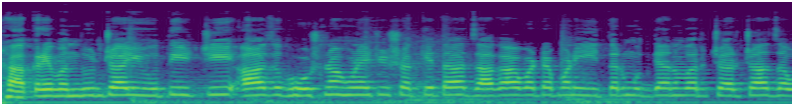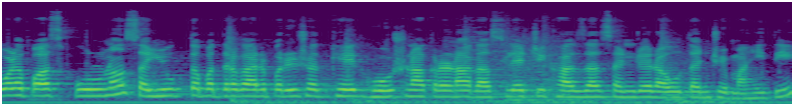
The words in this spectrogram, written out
ठाकरे बंधूंच्या युतीची आज घोषणा होण्याची शक्यता जागा वाटप आणि इतर मुद्द्यांवर चर्चा जवळपास पूर्ण संयुक्त पत्रकार परिषद घेत घोषणा करणार असल्याची खासदार संजय राऊतांची माहिती.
